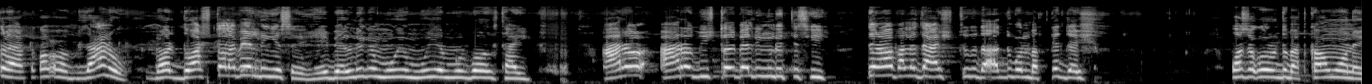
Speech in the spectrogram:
তো একটা কথা জানো মোর দশতলা বিল্ডিং আছে এই বিল্ডিং এ মুই মুই এর মোর বউ স্থায়ী। আরও আরও বিশতলা বিল্ডিং দেখতেছি। তোরা ভালো যাস তুই দাদু বোন ভাত খেয়ে যাইস পয়সা করে তো ভাত খাওয়া মনে।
